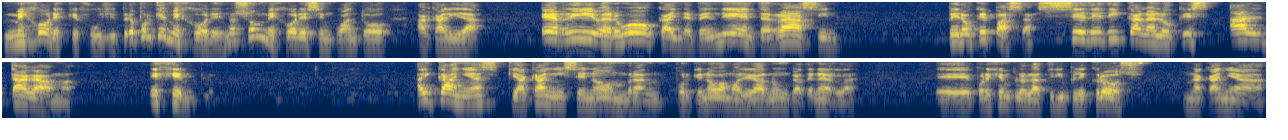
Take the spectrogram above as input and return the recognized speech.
mejores que Fuji. ¿Pero por qué mejores? No son mejores en cuanto a calidad. Es River, Boca, Independiente, Racing. Pero ¿qué pasa? Se dedican a lo que es alta gama. Ejemplo. Hay cañas que acá ni se nombran porque no vamos a llegar nunca a tenerlas. Eh, por ejemplo, la Triple Cross, una caña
